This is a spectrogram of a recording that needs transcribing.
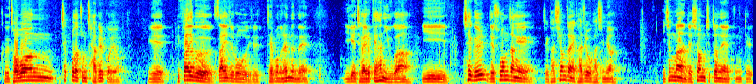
그 저번 책보다 좀 작을 거예요. 이게 B5 사이즈로 이제 제본을 했는데 이게 제가 이렇게 한 이유가 이 책을 이제 수험장에 이제 가- 시험장에 가지고 가시면 이 책만 이제 시험 직전에 좀 이렇게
